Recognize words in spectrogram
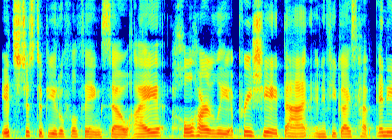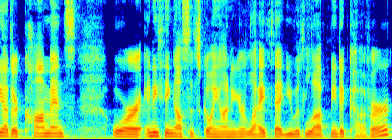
It's just a beautiful thing. So I wholeheartedly appreciate that. And if you guys have any other comments or anything else that's going on in your life that you would love me to cover,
